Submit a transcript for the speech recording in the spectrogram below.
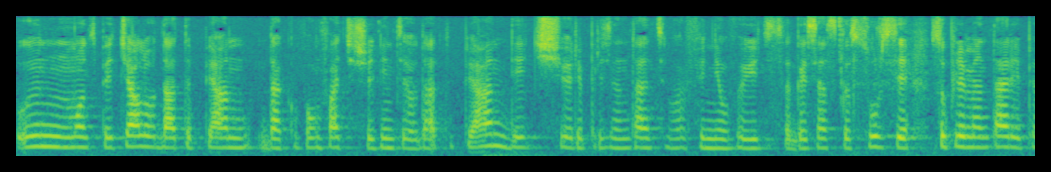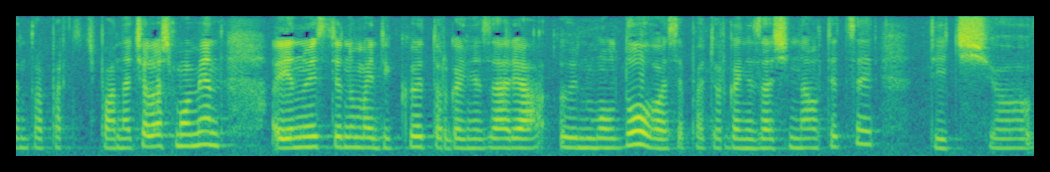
în mod special o dată pe an, dacă vom face ședințe o dată pe an, deci reprezentanții vor fi nevoiți să găsească surse suplimentare pentru a participa. În același moment, uh, nu este numai decât organizarea în Moldova, se poate organiza și în alte țări, deci uh,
